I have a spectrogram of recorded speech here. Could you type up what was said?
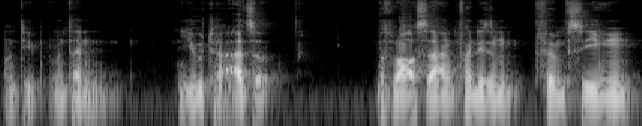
und, die, und dann Utah. Also muss man auch sagen, von diesen fünf Siegen,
